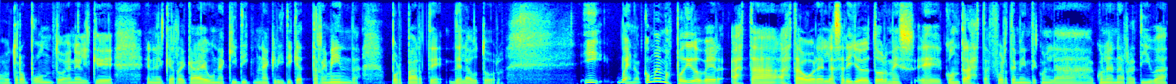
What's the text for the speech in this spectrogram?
Otro punto en el que, en el que recae una crítica tremenda por parte del autor. Y bueno, como hemos podido ver hasta, hasta ahora, el Lazarillo de Tormes eh, contrasta fuertemente con la, con la narrativa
